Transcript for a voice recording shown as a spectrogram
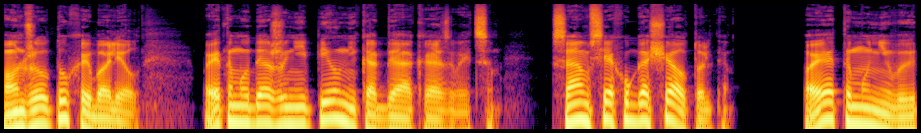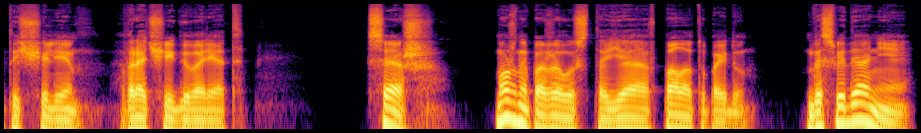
Он желтухой болел, поэтому даже не пил никогда, оказывается. Сам всех угощал только. Поэтому не вытащили, врачи говорят. Саш, можно, пожалуйста, я в палату пойду? До свидания,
